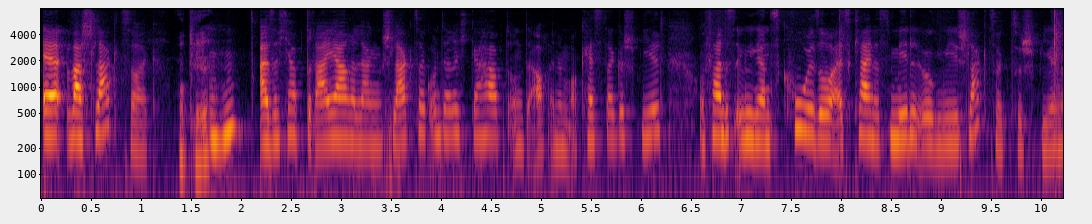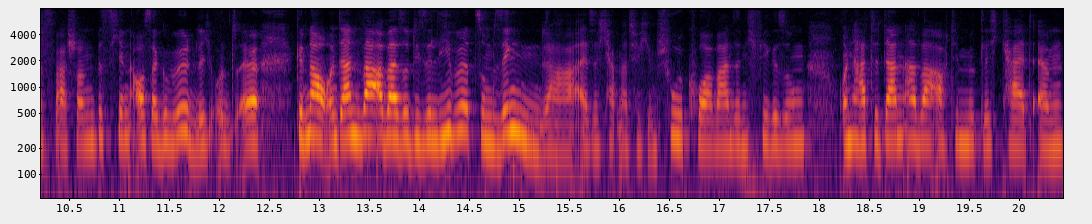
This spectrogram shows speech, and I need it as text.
äh, war Schlagzeug. Okay. Mhm. Also ich habe drei Jahre lang Schlagzeugunterricht gehabt und auch in einem Orchester gespielt und fand es irgendwie ganz cool, so als kleines Mädel irgendwie Schlagzeug zu spielen. Das war schon ein bisschen außergewöhnlich und äh, genau. Und dann war aber so diese Liebe zum Singen da. Also ich habe natürlich im Schulchor wahnsinnig viel gesungen und hatte dann aber auch die Möglichkeit, ähm,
